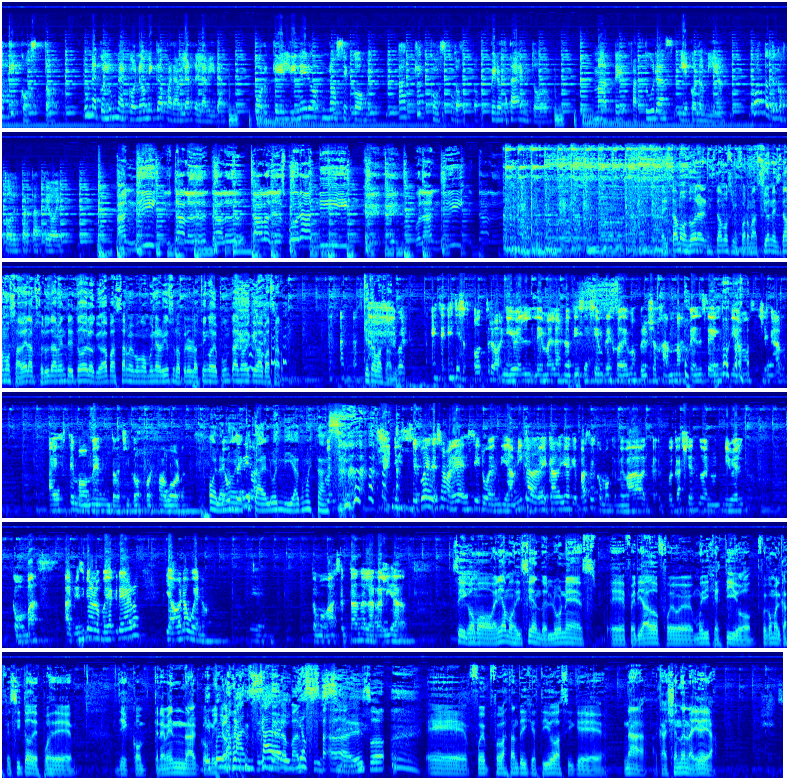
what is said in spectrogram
¿A qué costo? Una columna económica para hablar de la vida. Porque el dinero no se come. ¿A qué costo? Pero está en todo. Mate, facturas y economía. ¿Cuánto te costó despertarte hoy? Necesitamos dólares, necesitamos información, necesitamos saber absolutamente todo lo que va a pasar. Me pongo muy nervioso, los pelos los tengo de punta, no sé qué va a pasar. ¿Qué está pasando? Bueno, este, este es otro nivel de malas noticias. Siempre jodemos, pero yo jamás pensé que íbamos a llegar a este momento, chicos, por favor. Hola, Noé, ¿qué tal? Buen día, ¿cómo estás? Y si se puede, es una manera de decir buen día. A mí cada, vez, cada día que pasa es como que me va cayendo en un nivel como más al principio no lo podía creer y ahora, bueno, eh, como aceptando la realidad. Sí, como veníamos diciendo, el lunes eh, feriado fue muy digestivo, fue como el cafecito después de, de con tremenda comida. eso eh, fue, fue bastante digestivo, así que nada, cayendo en la idea.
